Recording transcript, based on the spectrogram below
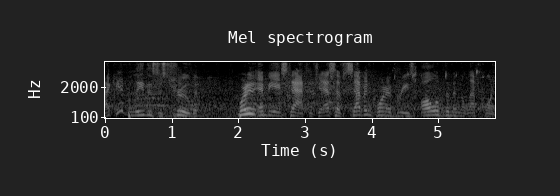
I can't believe this is true, but according to NBA stats, the Jazz have seven corner threes, all of them in the left corner.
